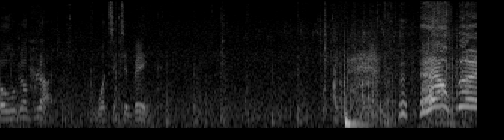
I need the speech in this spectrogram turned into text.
Gold or blood? What's it to be? Help me!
